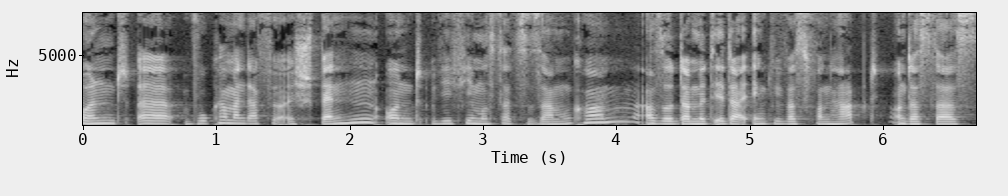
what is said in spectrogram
Und äh, wo kann man da für euch spenden und wie viel muss da zusammenkommen? Also damit ihr da irgendwie was von habt und dass das,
